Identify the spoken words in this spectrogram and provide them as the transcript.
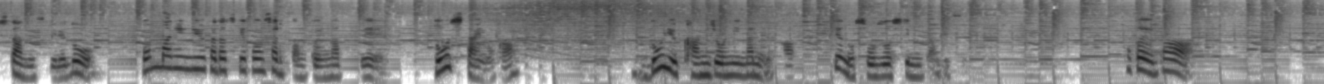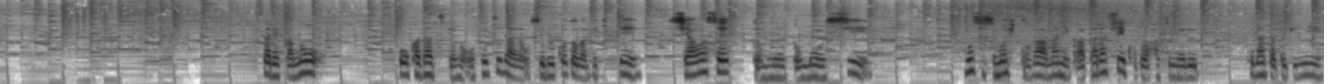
したんですけれど、ほんまに流片付けコンサルタントになって、どうしたいのか？どういう感情になるのか？っていうのを想像してみたんです。例えば、誰かのお片付けのお手伝いをすることができて幸せって思うと思うし、もしその人が何か新しいことを始めるってなった時に、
